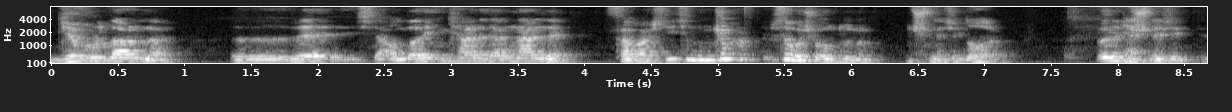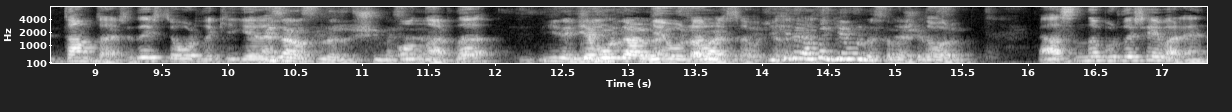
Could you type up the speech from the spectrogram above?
gavurlarla e, ve işte Allah'ı inkar edenlerle savaştığı için bunun çok haklı bir savaş olduğunu düşünecek. Doğru. Öyle Yani düşünecekti. Tam tersi de işte oradaki gelen Bizanslıları düşün mesela. onlar da Yine gavurlarla, gavurlarla savaşıyor. İki tarafta gavurla Evet, savaşıyor. doğru. aslında. Ya aslında burada şey var yani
